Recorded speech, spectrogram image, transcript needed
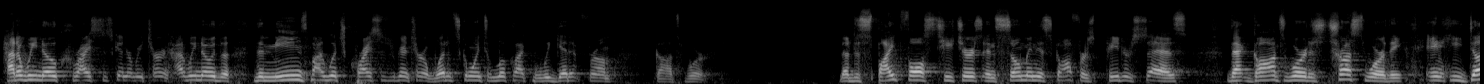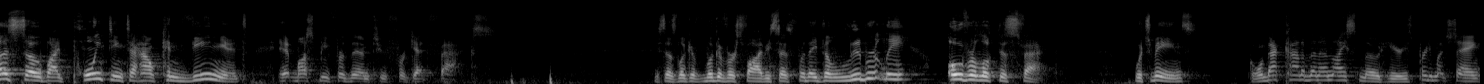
How do we know Christ is going to return? How do we know the, the means by which Christ is going to return? What it's going to look like? Well, we get it from God's Word. Now, despite false teachers and so many scoffers, Peter says that God's Word is trustworthy, and he does so by pointing to how convenient it must be for them to forget facts. He says, look at, look at verse 5. He says, For they deliberately overlook this fact, which means, going back kind of in a nice mode here, he's pretty much saying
